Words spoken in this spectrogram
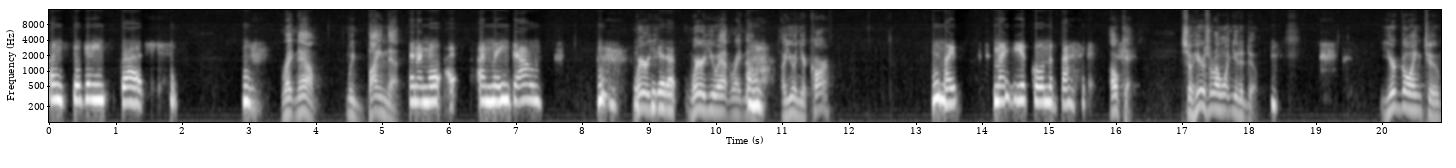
I'm still getting scratched, Right now, we bind that. and I'm all, I, I'm laying down. Where are you? get up? Where are you at right now? Uh, are you in your car? In my my vehicle in the back. Okay. So here's what I want you to do. You're going to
